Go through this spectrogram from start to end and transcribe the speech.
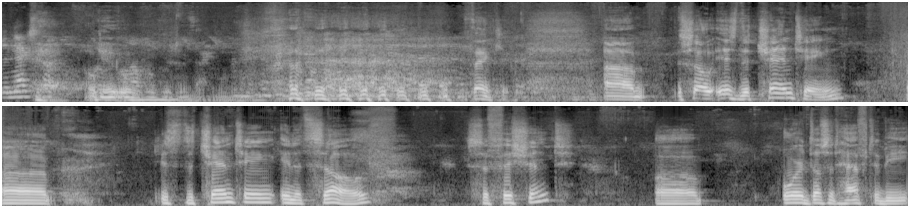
the next Yeah. Okay. Oh, Thank you. Um, so, is the chanting, uh, is the chanting in itself sufficient, uh, or does it have to be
